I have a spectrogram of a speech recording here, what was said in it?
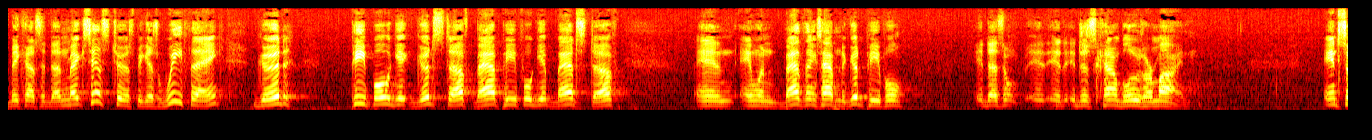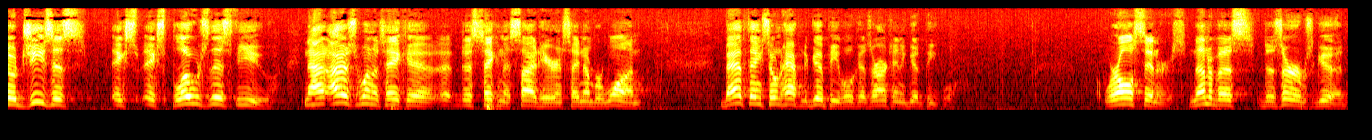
Because it doesn't make sense to us, because we think good people get good stuff, bad people get bad stuff. And, and when bad things happen to good people, it doesn't it, it just kind of blows our mind and so Jesus ex- explodes this view. Now, I just want to take a uh, just take an aside here and say number one, bad things don't happen to good people because there aren't any good people. We're all sinners. None of us deserves good.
